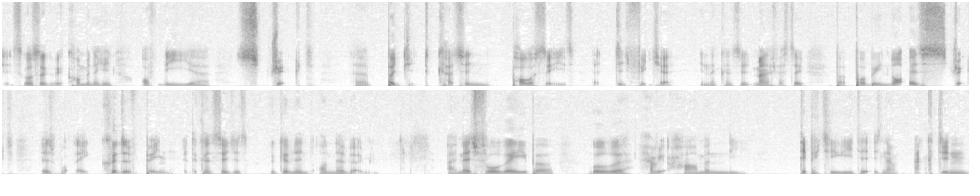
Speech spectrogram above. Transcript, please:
it's also going to be a combination of the uh, strict uh, budget cutting policies that did feature in the Conservative manifesto, but probably not as strict as what they could have been if the Conservatives were given on their own. And as for Labour, well, uh, Harriet Harman, the deputy leader, is now acting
